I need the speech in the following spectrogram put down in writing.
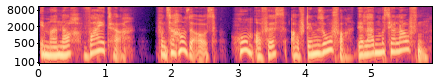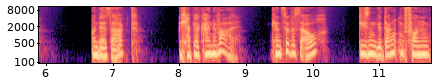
immer noch weiter. Von zu Hause aus. Homeoffice auf dem Sofa. Der Laden muss ja laufen. Und er sagt, ich habe ja keine Wahl. Kennst du das auch? Diesen Gedanken von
